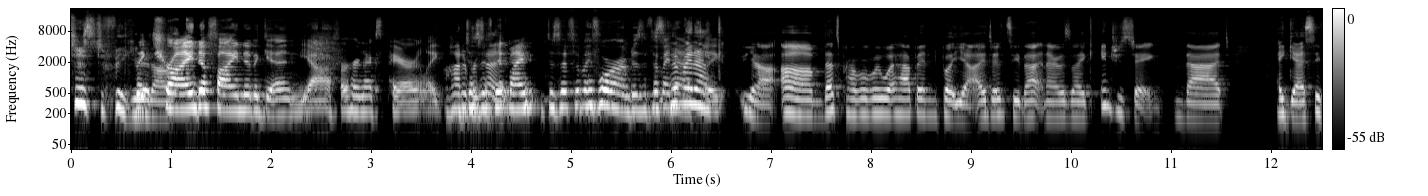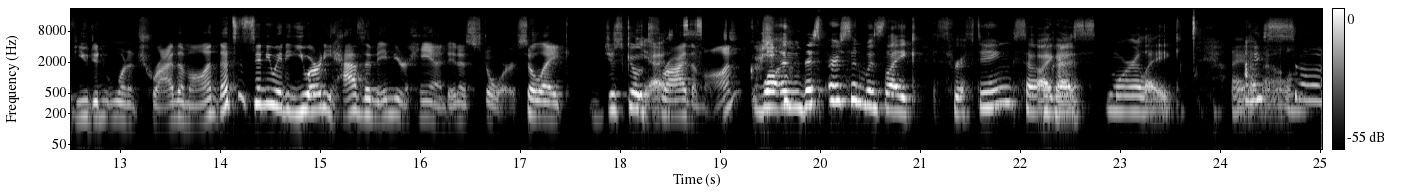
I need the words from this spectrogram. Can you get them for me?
just to figure like it out, like trying to find it again. Yeah, for her next pair. Like, 100%. does it fit my? Does it fit my forearm? Does it fit, does my, it fit neck? my neck? Like, yeah, um, that's probably what happened. But yeah, I did see that, and I was like, interesting that. I guess if you didn't want to try them on, that's insinuating you already have them in your hand in a store. So like just go yes. try them on. Well, and this person was like thrifting, so I guess more like I I. Saw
